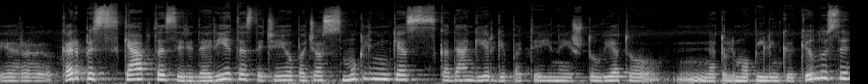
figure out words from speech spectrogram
ir karpis keptas, ir įdarytas, tai čia jau pačios smuklininkės, kadangi irgi pati jinai iš tų vietų netolimo apylinkių kilusi,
